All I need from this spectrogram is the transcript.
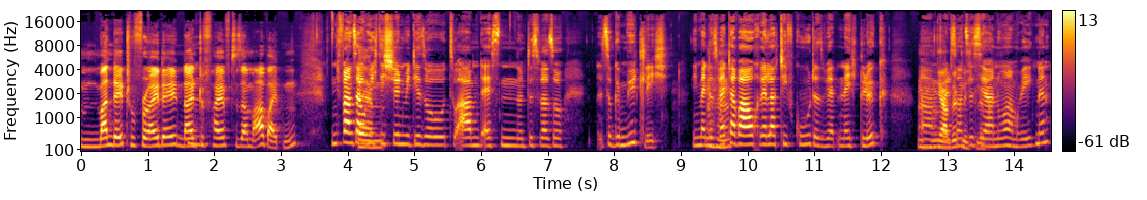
Monday to Friday, 9 mhm. to 5 zusammenarbeiten. Ich fand es auch ähm, richtig schön, mit dir so zu Abend essen und das war so, so gemütlich. Ich meine, das mhm. Wetter war auch relativ gut, also wir hatten echt Glück, mhm, ähm, ja, weil sonst ist Glück. ja nur am Regnen.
